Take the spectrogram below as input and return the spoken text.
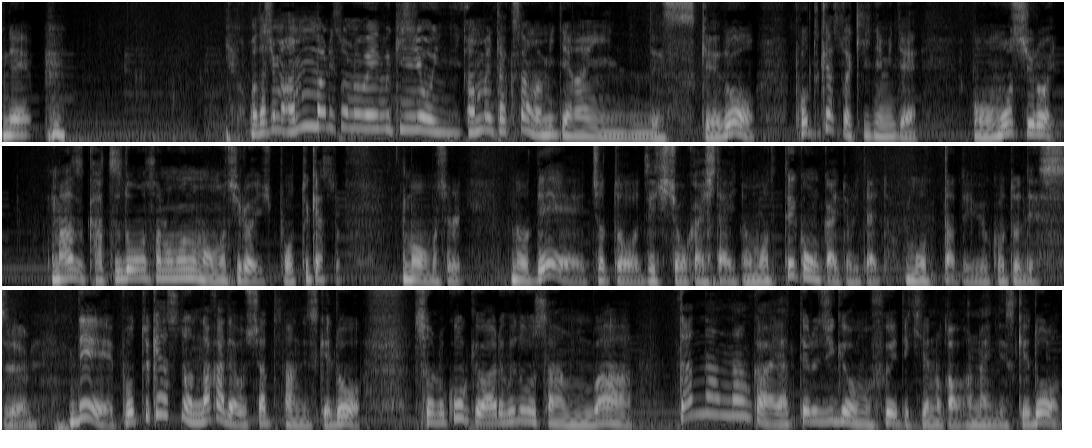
で、私もあんまりそのウェブ記事をあんまりたくさんは見てないんですけど、ポッドキャストは聞いてみて面白い。まず活動そのものも面白いし、ポッドキャストも面白いので、ちょっとぜひ紹介したいと思って今回撮りたいと思ったということです。で、ポッドキャストの中でおっしゃってたんですけど、その皇居ある不動産は、だんだんなんかやってる事業も増えてきてるのかわかんないんですけど、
